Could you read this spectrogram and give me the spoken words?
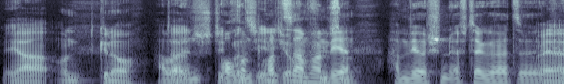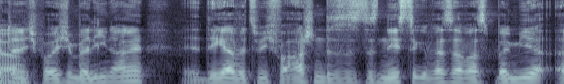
ja, und genau. Aber in, steht auch in eh Potsdam den haben wir. Haben wir auch schon öfter gehört, äh, Ja, könnt ihr nicht bei euch in Berlin angeln? Äh, Digga, willst du mich verarschen? Das ist das nächste Gewässer, was bei mir äh,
